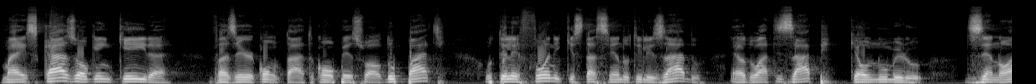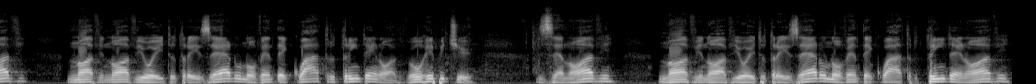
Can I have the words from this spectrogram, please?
Mas caso alguém queira fazer contato com o pessoal do PAT, o telefone que está sendo utilizado é o do WhatsApp, que é o número 19 99830 9439. Vou repetir. 19 99830 9439.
